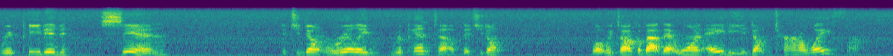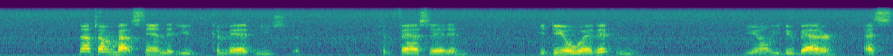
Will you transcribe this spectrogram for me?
repeated sin that you don't really repent of, that you don't, what we talk about, that 180, you don't turn away from not talking about sin that you commit and you confess it and you deal with it and you know you do better. That's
